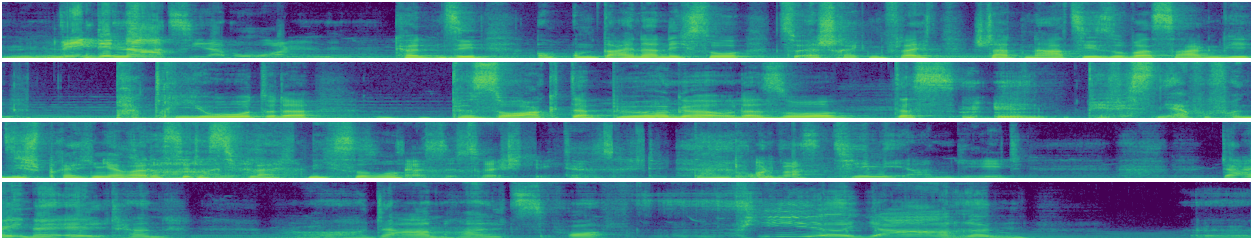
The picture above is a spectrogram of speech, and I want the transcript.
Wegen den Nazi-Laboren. Könnten Sie, um, um deiner nicht so zu erschrecken, vielleicht statt Nazi sowas sagen wie Patriot oder besorgter Bürger oder so? Das. Wir wissen ja, wovon Sie sprechen, aber dass Sie das ja. vielleicht nicht so. Das ist richtig, das ist richtig. Danke. Und was Timmy angeht, deine Eltern, oh, damals vor vier Jahren, äh,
